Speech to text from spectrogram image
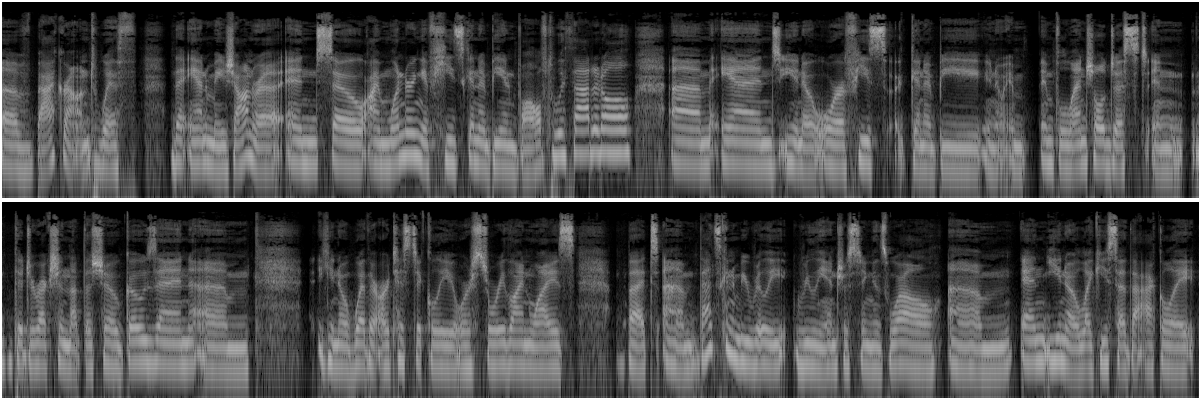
of background with the anime genre, and so I'm wondering if he's going to be involved with that at all, um, and you know, or if he's going to be, you know, Im- influential just in the direction that the show goes in. Um, you know, whether artistically or storyline wise. But um, that's going to be really, really interesting as well. Um, and, you know, like you said, the acolyte.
